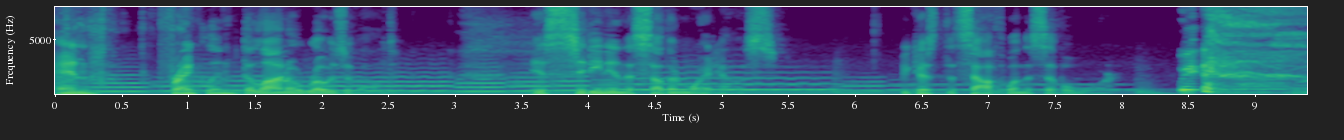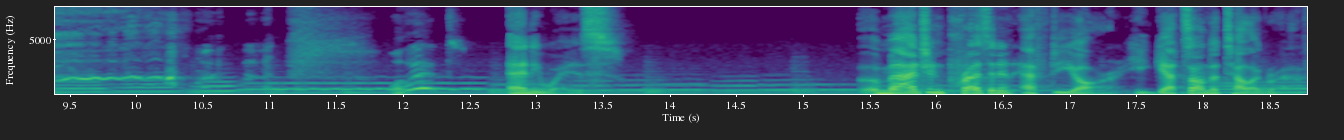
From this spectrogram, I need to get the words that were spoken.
and Franklin Delano Roosevelt is sitting in the Southern White House because the South won the Civil War. Wait. what? Anyways, imagine President FDR. He gets on the telegraph,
